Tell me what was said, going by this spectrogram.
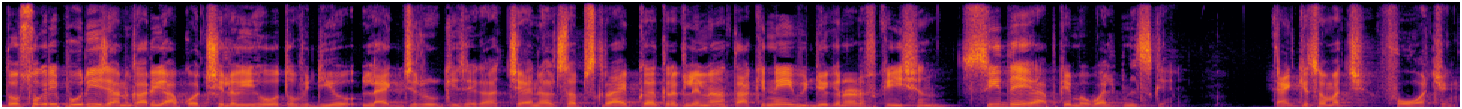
दोस्तों, अगर ये पूरी जानकारी आपको अच्छी लगी हो तो वीडियो लाइक ज़रूर कीजिएगा चैनल सब्सक्राइब कर रख लेना, ताकि नई वीडियो के नोटिफिकेशन सीधे आपके मोबाइल पर मिल सकें thank you so much for watching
